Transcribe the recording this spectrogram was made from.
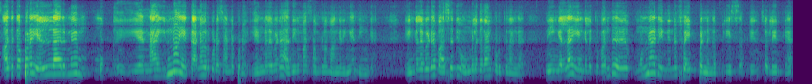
அதுக்கப்புறம் எல்லாருமே நான் இன்னும் என் கணவர் கூட சண்டை போடுவேன். எங்களை விட அதிகமாக சம்பளம் வாங்குறீங்க நீங்கள் எங்களை விட வசதி உங்களுக்கு தான் கொடுக்குறாங்க. நீங்கள்லாம் எங்களுக்கு வந்து முன்னாடி நின்று ஃபைட் பண்ணுங்க ப்ளீஸ் அப்படின்னு சொல்லியிருக்கேன்.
